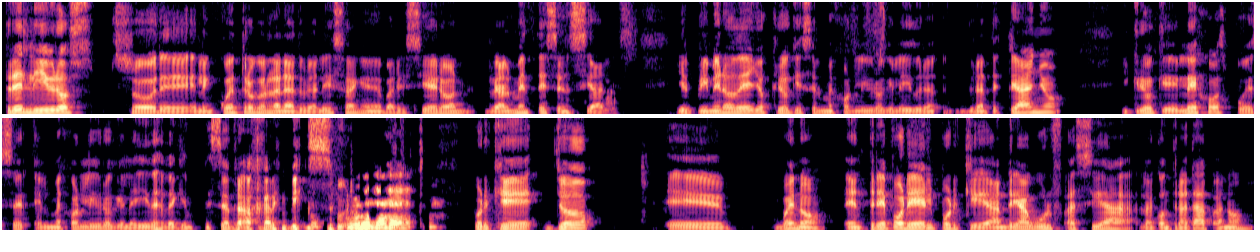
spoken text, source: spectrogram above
tres libros sobre el encuentro con la naturaleza que me parecieron realmente esenciales. Y el primero de ellos creo que es el mejor libro que leí durante, este año y creo que lejos puede ser el mejor libro que leí desde que empecé a trabajar en Big Sur. Porque yo eh, bueno, entré por él porque Andrea Wolf hacía la contratapa, ¿no?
